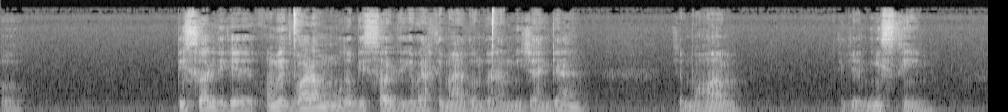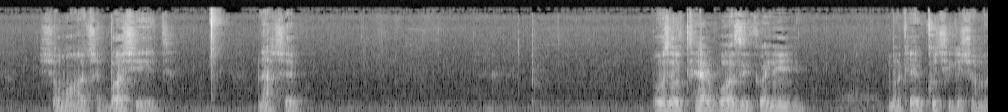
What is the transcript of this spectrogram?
خب 20 سال دیگه امیدوارم موقع 20 سال دیگه وقتی مردم دارن می جنگن که ما هم دیگه نیستیم. شما ها چه باشید؟ نقش بزرگتر بازی کنید ما که کوچیک شما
